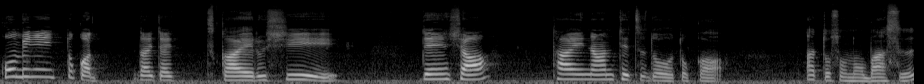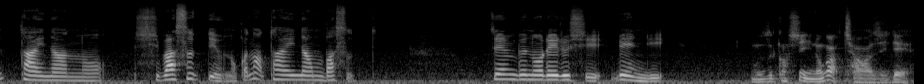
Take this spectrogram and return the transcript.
コンビニとか大体使えるし電車台南鉄道とかあとそのバス台南の市バスっていうのかな台南バスって。全部乗れるし便利難しいのがチャージで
